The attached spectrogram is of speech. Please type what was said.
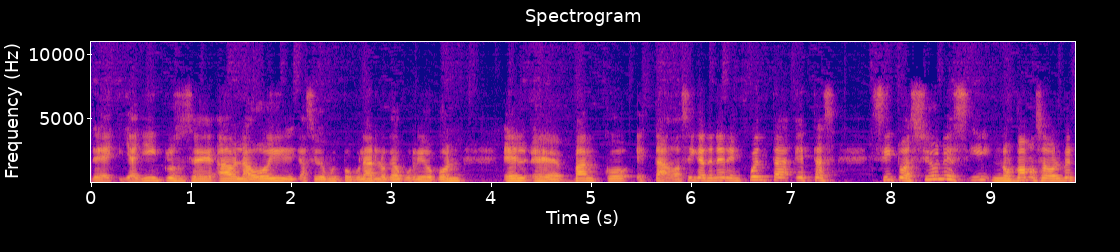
Y allí incluso se habla hoy, ha sido muy popular lo que ha ocurrido con el eh, Banco Estado. Así que a tener en cuenta estas situaciones y nos vamos a volver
